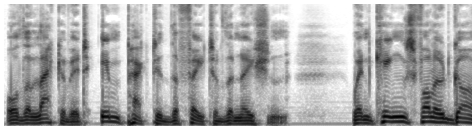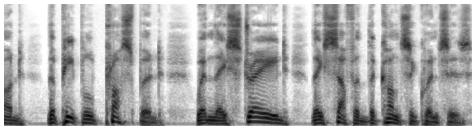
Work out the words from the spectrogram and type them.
or the lack of it, impacted the fate of the nation. When kings followed God, the people prospered. When they strayed, they suffered the consequences.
